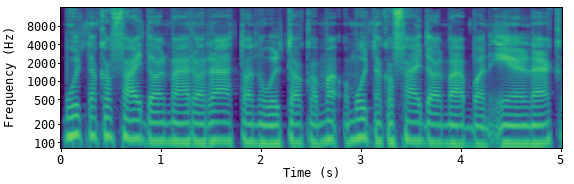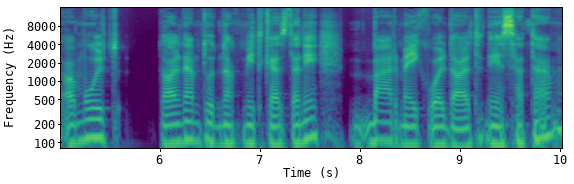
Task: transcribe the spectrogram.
múltnak a fájdalmára rátanultak, a, a múltnak a fájdalmában élnek, a múlttal nem tudnak mit kezdeni, bármelyik oldalt nézhetem,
